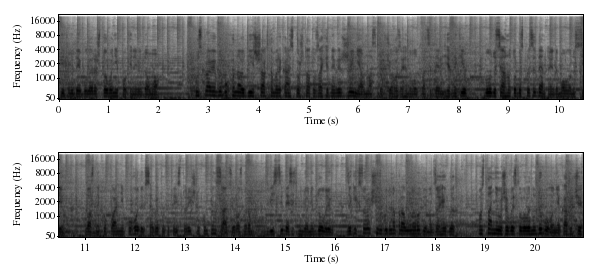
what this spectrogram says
Скільки людей були арештовані, поки невідомо. У справі вибуху на одній з шахт американського штату Західна Вірджинія, внаслідок чого загинуло 29 гірників, було досягнуто безпрецедентної домовленості. Власник копальні погодився виплатити історичну компенсацію розміром 210 мільйонів доларів, з яких 46 буде направлено родинам загиблих. Останні вже висловили недоволення, кажучи,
